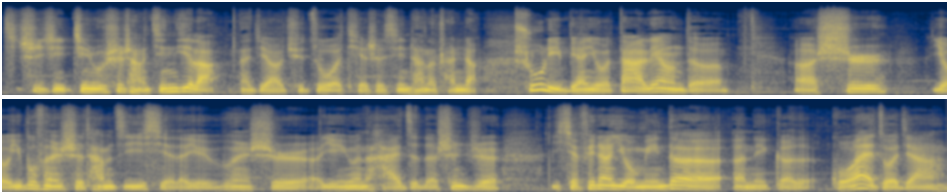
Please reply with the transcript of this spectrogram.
是进进入市场经济了，那就要去做铁石心肠的船长。书里边有大量的。呃，诗有一部分是他们自己写的，有一部分是引用的孩子的，甚至一些非常有名的呃那个国外作家，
